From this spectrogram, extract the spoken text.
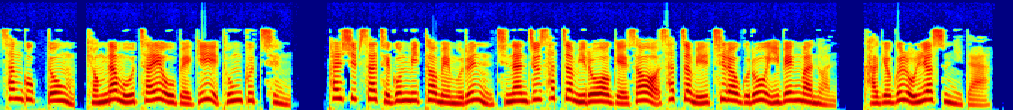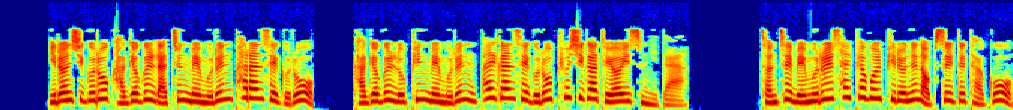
상곡동, 경남 5차의 500이 동 9층, 84제곱미터 매물은 지난주 4.15억에서 4.17억으로 200만원 가격을 올렸습니다. 이런 식으로 가격을 낮춘 매물은 파란색으로, 가격을 높인 매물은 빨간색으로 표시가 되어 있습니다. 전체 매물을 살펴볼 필요는 없을 듯하고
